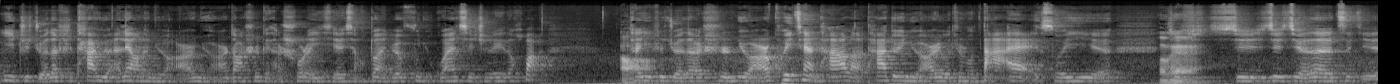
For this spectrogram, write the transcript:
一直觉得是他原谅了女儿，女儿当时给他说了一些想断绝父女关系之类的话。啊他一直觉得是女儿亏欠他了，他对女儿有这种大爱，所以，OK，就就就觉得自己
